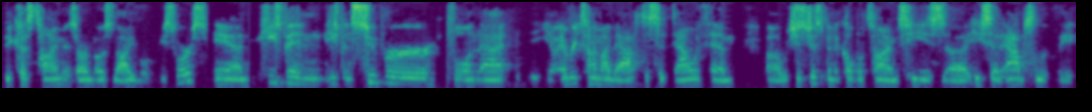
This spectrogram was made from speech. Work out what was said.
because time is our most valuable resource. And he's been he's been super full in that. You know, every time I've asked to sit down with him. Uh, which has just been a couple times. He's uh, he said absolutely,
